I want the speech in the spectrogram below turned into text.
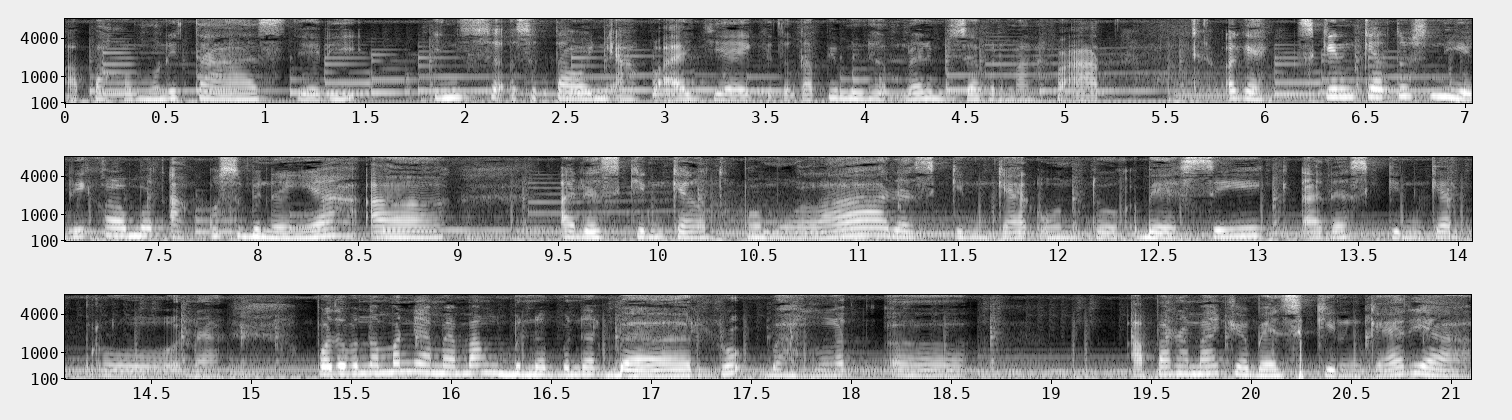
apa komunitas. Jadi ini setahunya aku aja gitu tapi mudah-mudahan bisa bermanfaat. Oke okay, skincare tuh sendiri kalau menurut aku sebenarnya uh, ada skincare untuk pemula ada skincare untuk basic ada skincare pro. Nah buat teman-teman yang memang bener-bener baru banget uh, apa namanya cobain skincare ya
